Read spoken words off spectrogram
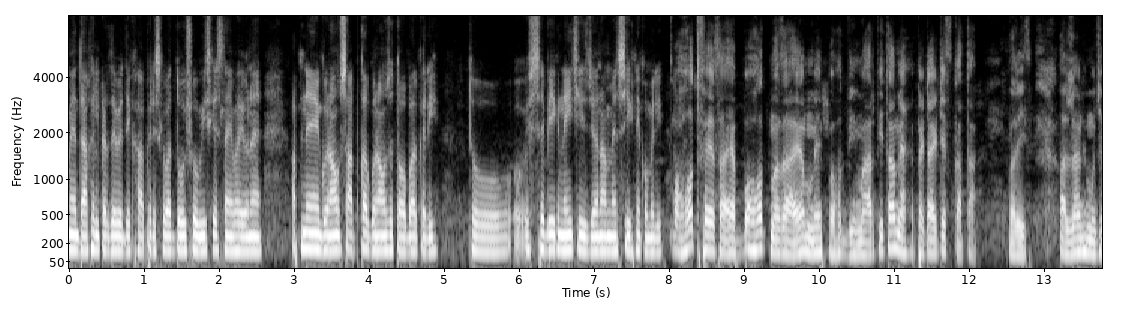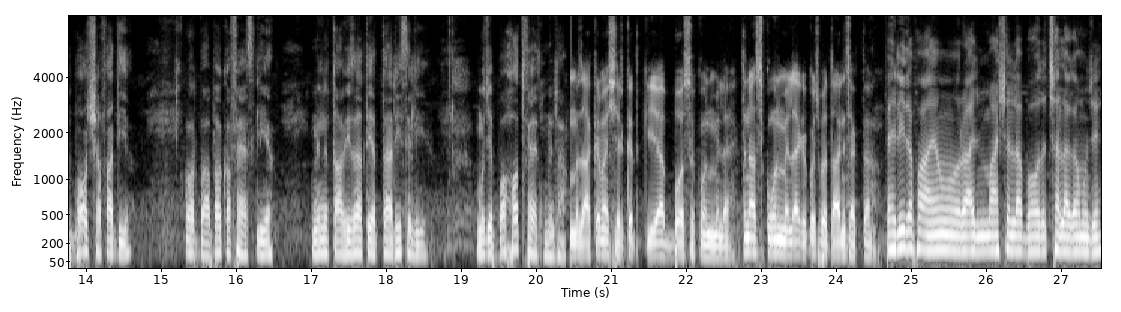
में दाखिल करते हुए देखा, फिर इसके बाद दो सौ बीस के इस्लामी भाइयों ने अपने गुनाहों, सबका गुनाहों से तौबा करी। तो इससे भी एक नई चीज़ जो है ना मैं सीखने को मिली। बहुत फैस आया, बहुत मज़ा आया। मैं बहुत बीमार भी था, मैं हेपेटाइटिस का था, मरीज़। अल्लाह ने मुझे बहुत शफा दिया और बाबा का फैस लिया। मैंने तावीज़ात अतारी से लिए। मुझे बहुत फैस मिला। मजाकर में शिरकत किया बहुत सुकून मिला है। इतना सुकून मिला है कि कुछ बता नहीं सकता। पहली दफ़ा आया हूँ और आज माशाल्लाह बहुत अच्छा लगा मुझे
